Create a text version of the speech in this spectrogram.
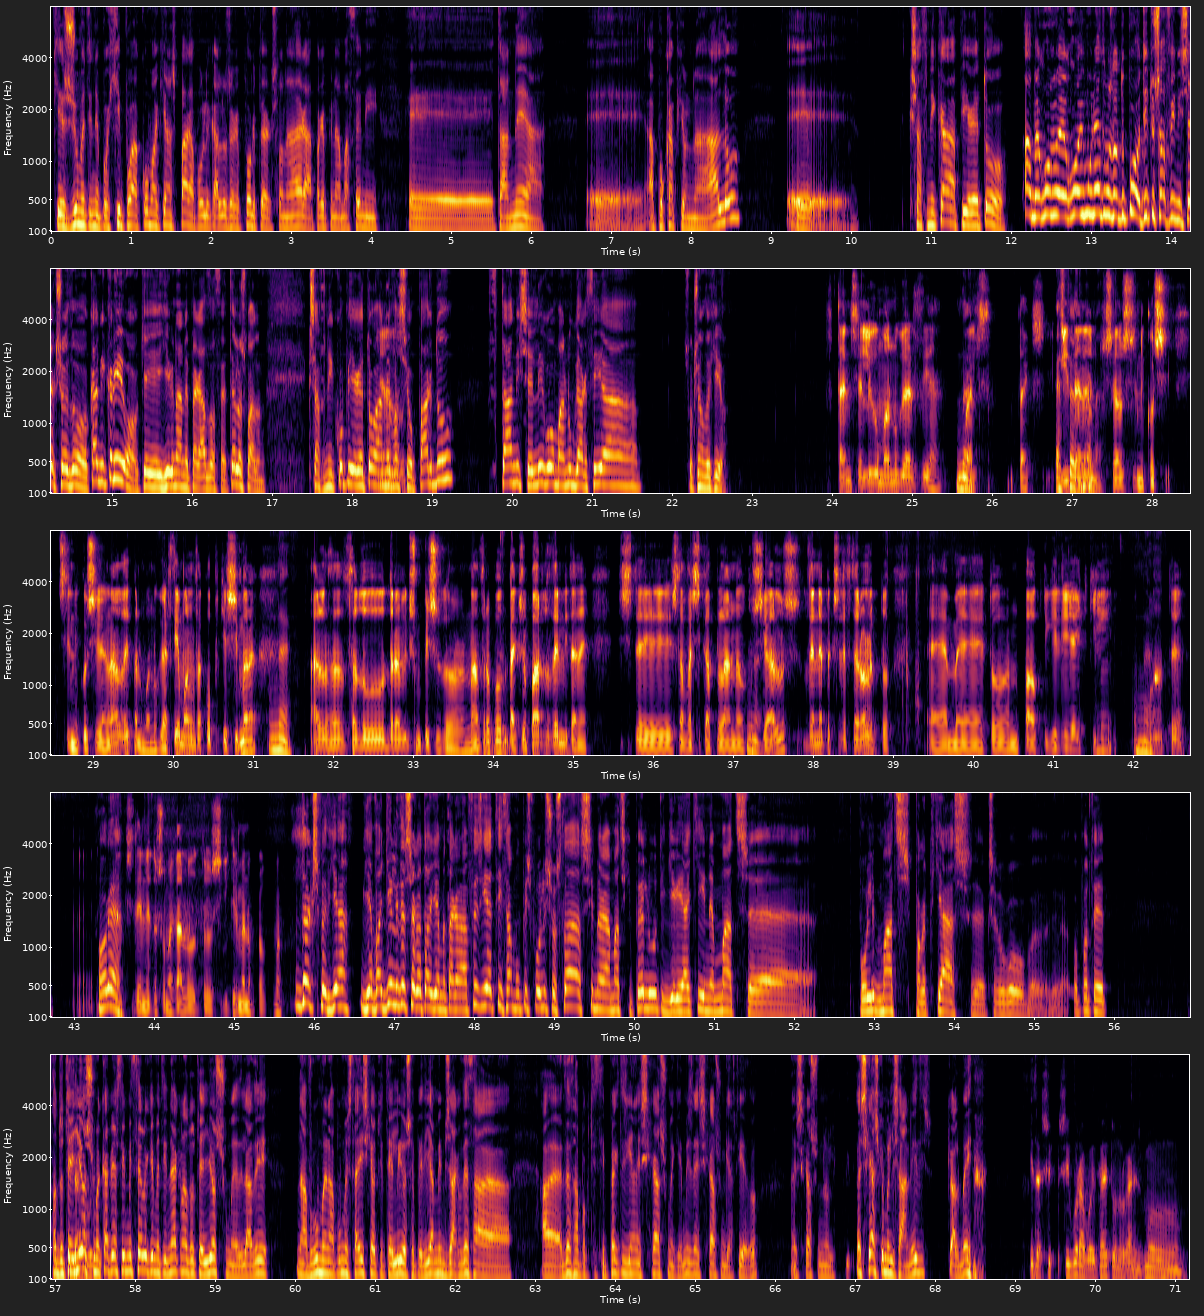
και ζούμε την εποχή που ακόμα και ένας πάρα πολύ καλός ρεπόρτερ στον αέρα πρέπει να μαθαίνει ε, τα νέα ε, από κάποιον άλλο. Ε, ξαφνικά πυρετό. Α, εγώ, εγώ ήμουν έτοιμος να του πω. Τι τους αφήνεις έξω εδώ. Κάνει κρύο και γυρνάνε πέρα δόθε. Τέλος πάντων. Ξαφνικό πυρετό ανέβασε ο Πάρντο. Φτάνει σε λίγο ο Μανού Γκαρθία στο ξενοδοχείο. Φτάνει σε λίγο ο Μανού Γκαρθία. Ναι. Μάλιστα. Εντάξει, ήταν στην, 20, στην 29 δεν ήταν ο Μανουγκαρθία, μάλλον θα κόπηκε σήμερα. Ναι. Αλλά θα, θα το τραβήξουν πίσω τον άνθρωπο. Εντάξει, ο Πάρτο δεν ήταν στα βασικά πλάνα ούτως ναι. ή άλλως. Δεν έπαιξε δευτερόλεπτο ε, με τον Πάοκ την Κυριακή. Ναι. Οπότε. Ε, Ωραία. Εντάξει, δεν είναι τόσο μεγάλο το συγκεκριμένο πρόβλημα. Εντάξει, παιδιά. Για Βαγγέλη δεν σε ρωτάω για μεταγραφές, γιατί θα μου πεις πολύ σωστά. Σήμερα μάτς κυπέλου, την Κυριακή είναι μάτς, ε, πολύ μάτς πρωτιάς, ε, ξέρω εγώ. Ε, οπότε θα το τελειώσουμε κάποια στιγμή. Θέλω και με την ΑΕΚ να το τελειώσουμε. Δηλαδή να βγούμε να πούμε στα ίσια ότι τελείωσε, παιδιά. Μην ψάχνει, δεν θα, δεν θα αποκτηθεί παίκτης για να ησυχάσουμε κι εμείς, να ησυχάσουν και αυτοί εδώ. Να ησυχάσουν όλοι. Να ησυχάσει και ο Μελισανίδης και ο Κοίτα, σίγουρα βοηθάει τον οργανισμό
